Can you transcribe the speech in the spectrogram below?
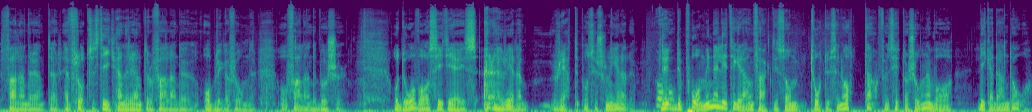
fallande räntor, äh, förlåt, stigande räntor och fallande obligationer och fallande börser. Och då var CTAs redan rätt positionerade. Det, det påminner lite grann faktiskt om 2008 för situationen var likadan då.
